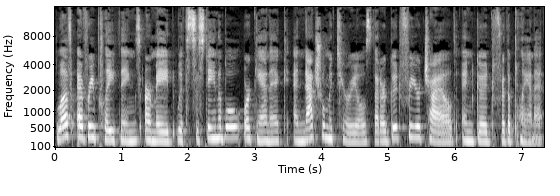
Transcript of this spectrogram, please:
Lovevery playthings are made with sustainable, organic, and natural materials that are good for your child and good for the planet.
